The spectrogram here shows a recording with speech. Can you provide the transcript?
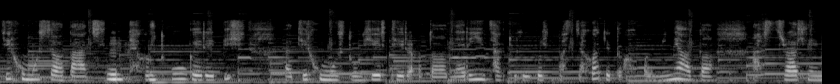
Тэр хүмүүсээ одоо ажилд тохирдгүйгээрээ биш. Тэр хүмүүст үнэхээр тэр одоо нарийн цаг төлөвлөлт бас зохиод байдаг байхгүй. Миний одоо Австралийн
